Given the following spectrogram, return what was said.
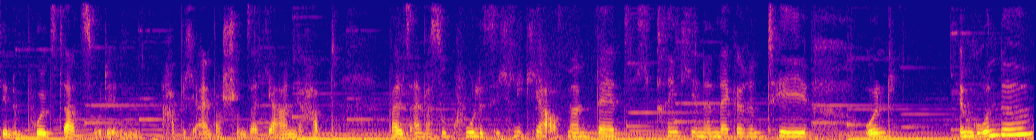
den Impuls dazu, den habe ich einfach schon seit Jahren gehabt, weil es einfach so cool ist. Ich liege hier auf meinem Bett, ich trinke hier einen leckeren Tee und im Grunde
